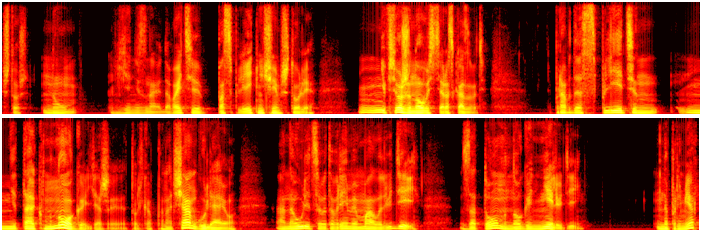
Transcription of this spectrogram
Что ж, ну, я не знаю, давайте посплетничаем, что ли. Не все же новости рассказывать. Правда, сплетен не так много, я же только по ночам гуляю, а на улице в это время мало людей, зато много не людей. Например,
